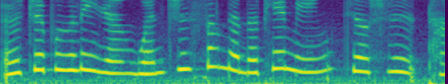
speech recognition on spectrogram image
而这部令人闻之丧胆的片名就是《逃》。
